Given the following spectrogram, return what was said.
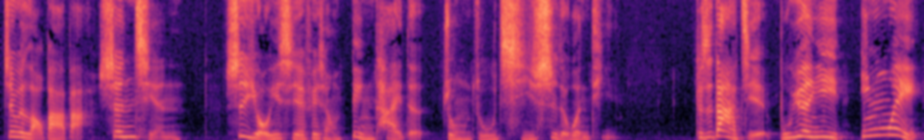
这位老爸爸生前是有一些非常病态的种族歧视的问题。可是大姐不愿意因为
